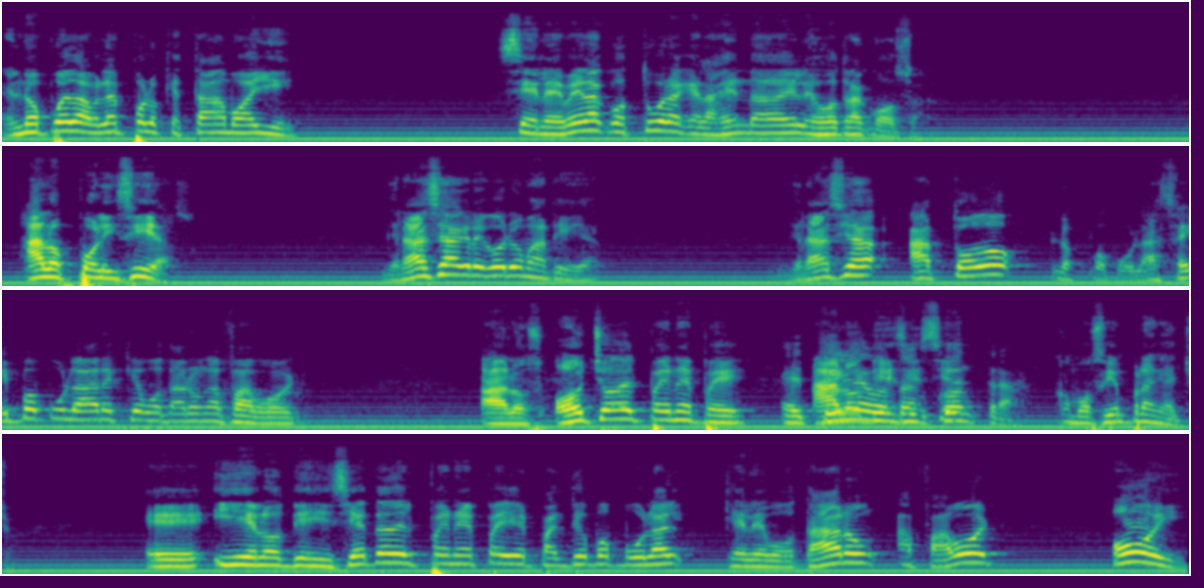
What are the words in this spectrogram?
él no puede hablar por los que estábamos allí. Se le ve la costura que la agenda de él es otra cosa. A los policías, gracias a Gregorio Matías, gracias a todos los populares, seis populares que votaron a favor, a los ocho del PNP, El a los le votó en 17, contra. como siempre han hecho, eh, y a los 17 del PNP y el Partido Popular que le votaron a favor, hoy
